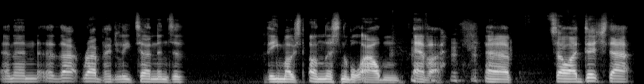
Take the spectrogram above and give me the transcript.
and then uh, that rapidly turned into the most unlistenable album ever. uh, so I ditched that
